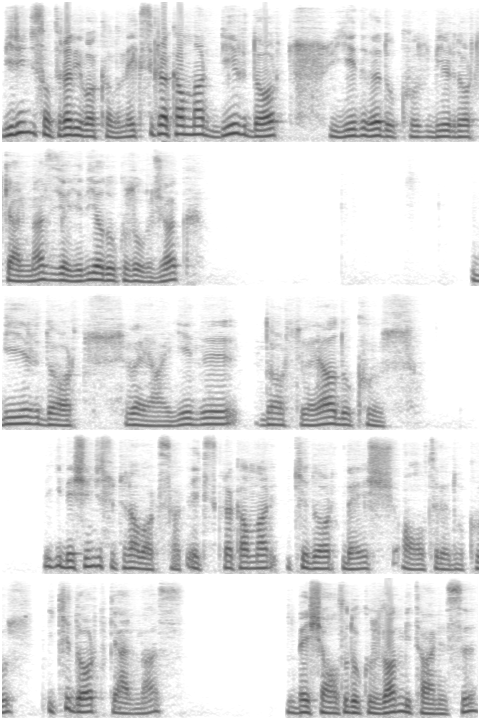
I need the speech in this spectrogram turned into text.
Birinci satıra bir bakalım. Eksik rakamlar 1, 4, 7 ve 9. 1, 4 gelmez. Ya 7 ya 9 olacak. 1, 4 veya 7, 4 veya 9. Peki 5. sütuna baksak. Eksik rakamlar 2, 4, 5, 6 ve 9. 2, 4 gelmez. 5, 6, 9'dan bir tanesi.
